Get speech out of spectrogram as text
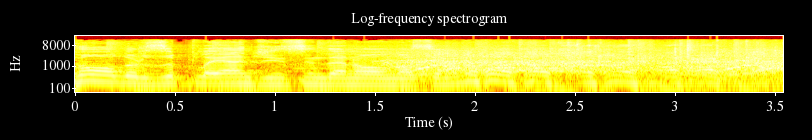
Ne olur zıplayan cinsinden olmasın. Ne olur.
